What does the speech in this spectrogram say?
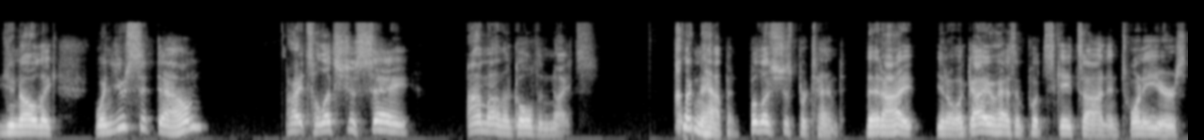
You know, like when you sit down all right, so let's just say I'm on the Golden Knights. Couldn't happen, but let's just pretend that I, you know, a guy who hasn't put skates on in 20 years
